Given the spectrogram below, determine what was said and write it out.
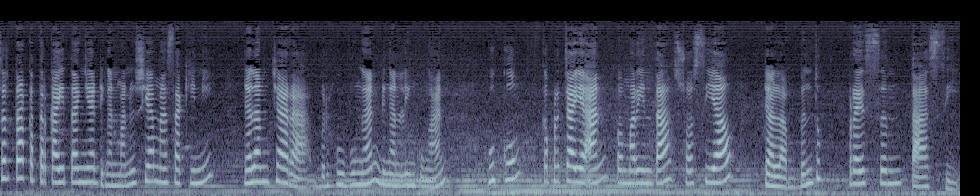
serta keterkaitannya dengan manusia masa kini dalam cara berhubungan dengan lingkungan, hukum, kepercayaan, pemerintah, sosial dalam bentuk presentasi.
